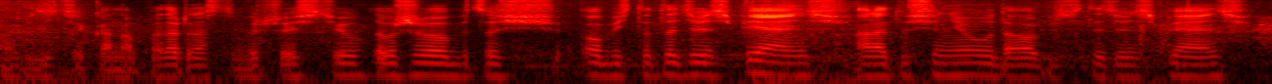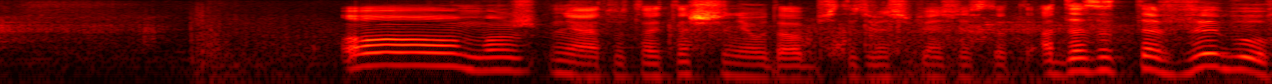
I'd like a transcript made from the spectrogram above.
No, widzicie, kanał Penner nas tu wyczyścił. Dobrze byłoby coś obić to T95, ale tu się nie uda obić T95. O, może... Nie, tutaj też się nie uda obić T95 niestety. A DZT wybuch!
